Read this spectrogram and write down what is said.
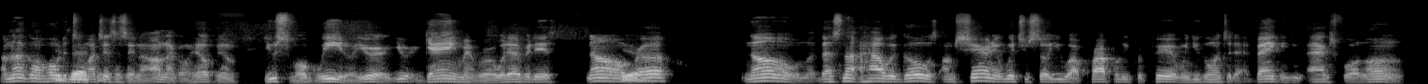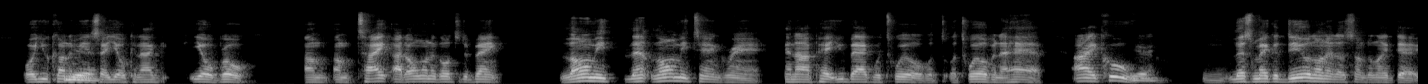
I'm not gonna hold exactly. it to my chest and say, no, I'm not gonna help him. You smoke weed or you're you're a gang member or whatever it is. No, yeah. bro. No, that's not how it goes. I'm sharing it with you so you are properly prepared when you go into that bank and you ask for a loan, or you come to yeah. me and say, "Yo, can I, yo, bro, I'm I'm tight. I don't want to go to the bank. Loan me, loan me ten grand, and I pay you back with twelve or, or 12 and a half. All right, cool. Yeah let's make a deal on it or something like that.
